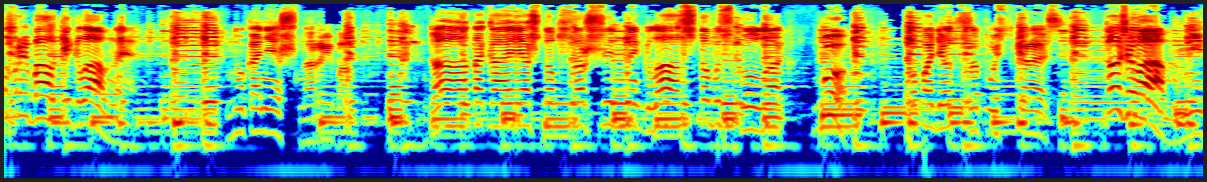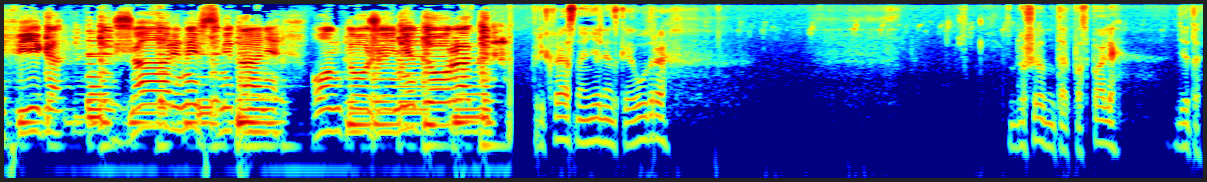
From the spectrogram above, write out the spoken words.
в рыбалке главное? Ну, конечно, рыба. Да, такая, чтоб старшинный глаз, чтобы с кулак. Во, попадется пусть карась. Тоже вам не фига, жареный в сметане, он тоже не дурак. Прекрасное неленское утро. Душевно так поспали. Где-то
